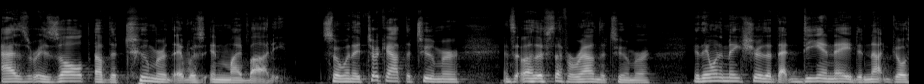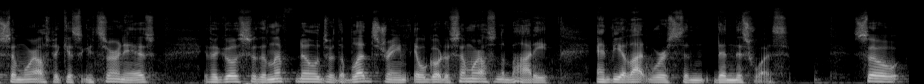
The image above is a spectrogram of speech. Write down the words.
as a result of the tumor that was in my body. So when they took out the tumor and some other stuff around the tumor, they want to make sure that that DNA did not go somewhere else because the concern is if it goes through the lymph nodes or the bloodstream, it will go to somewhere else in the body and be a lot worse than, than this was. So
